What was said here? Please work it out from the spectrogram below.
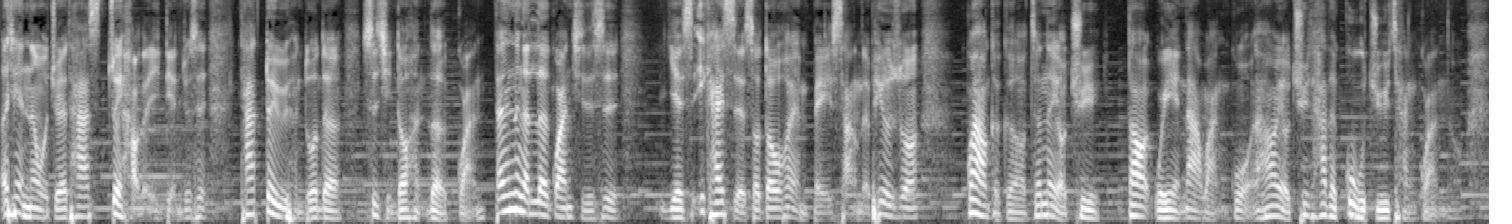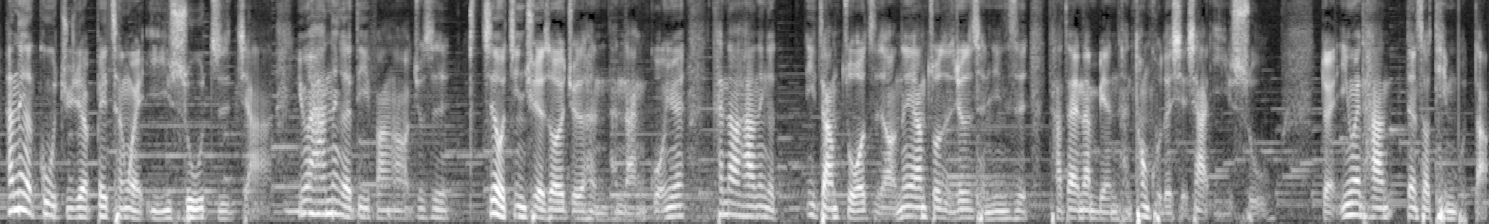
而且呢，我觉得他最好的一点就是他对于很多的事情都很乐观。但是那个乐观其实是也是一开始的时候都会很悲伤的。譬如说，冠豪哥哥哦，真的有去。到维也纳玩过，然后有去他的故居参观哦。他那个故居就被称为遗书之家，因为他那个地方啊，就是其实我进去的时候觉得很很难过，因为看到他那个一张桌子哦，那张桌子就是曾经是他在那边很痛苦的写下遗书，对，因为他那时候听不到，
